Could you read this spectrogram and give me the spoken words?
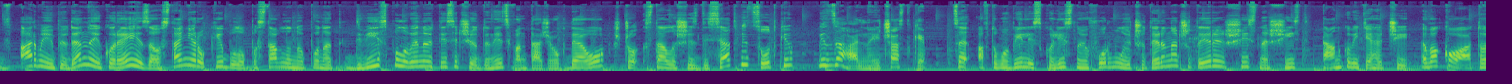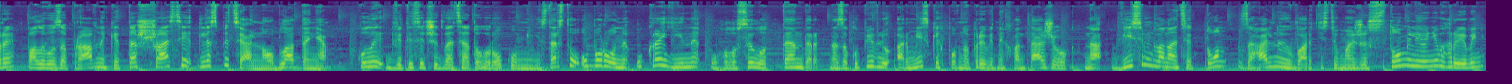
в армію Південної Кореї за останні роки було поставлено понад 2,5 тисячі одиниць вантажівок ДЕО, що стало 60% від загальної частки. Це автомобілі з колісною формулою 4х4, 6х6, танкові тягачі, евакуатори, паливозаправники та шасі для спеціального обладнання. Коли 2020 року Міністерство оборони України оголосило тендер на закупівлю армійських повнопривідних вантажівок на 8-12 тонн загальною вартістю майже 100 мільйонів гривень,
